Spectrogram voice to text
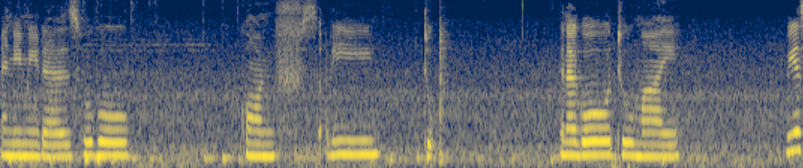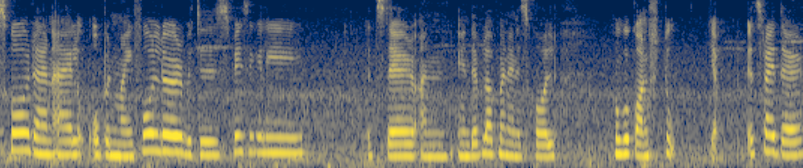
and name it as hugo conf sorry 2 then i'll go to my vs code and i'll open my folder which is basically it's there and in development and it's called hugo conf 2 yep it's right there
